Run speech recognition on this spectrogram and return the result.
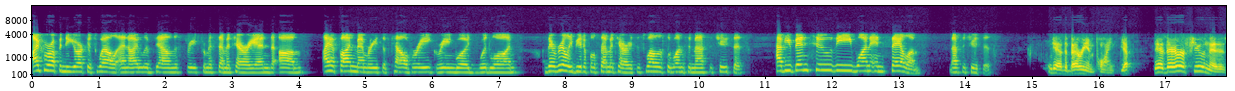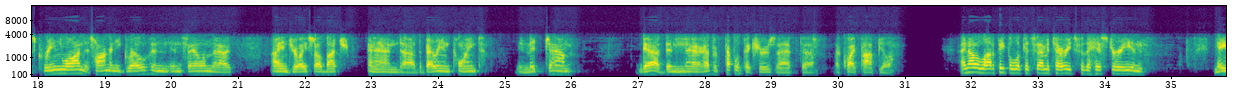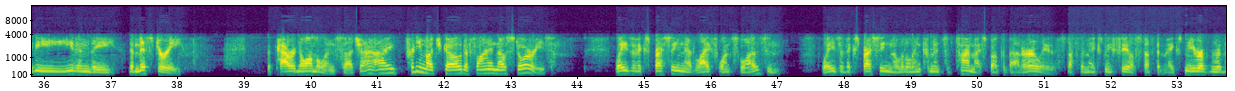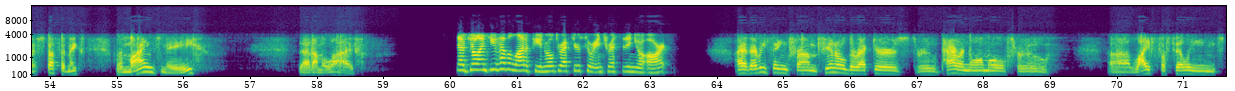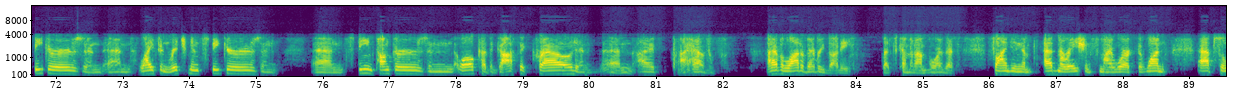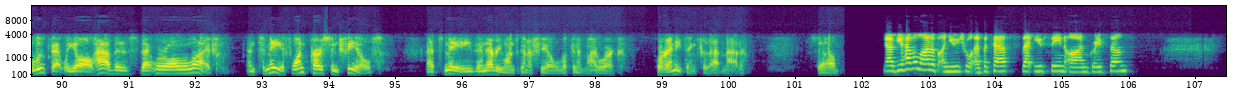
I grew up in New York as well, and I lived down the street from a cemetery, and um, I have fond memories of Calvary, Green-Wood, Woodlawn. They're really beautiful cemeteries, as well as the ones in Massachusetts. Have you been to the one in Salem, Massachusetts? Yeah, the Burying Point. Yep. Yeah, there are a few in there. There's Green Lawn, there's Harmony Grove in, in Salem that I I enjoy so much, and uh, the Burying Point in Midtown. Yeah, I've been there. I have a couple of pictures that uh, are quite popular. I know a lot of people look at cemeteries for the history and maybe even the the mystery, the paranormal and such. I, I pretty much go to find those stories, ways of expressing that life once was, and ways of expressing the little increments of time I spoke about earlier. The stuff that makes me feel, stuff that makes me, the stuff that makes reminds me that I'm alive. Now, John, do you have a lot of funeral directors who are interested in your art? I have everything from funeral directors through paranormal, through uh, life fulfilling speakers and, and life enrichment speakers and and steampunkers and all kind of gothic crowd and and I I have I have a lot of everybody that's coming on board that's finding admiration for my work. The one absolute that we all have is that we're all alive. And to me, if one person feels that's me, then everyone's going to feel looking at my work or anything for that matter. So. Now, do you have a lot of unusual epitaphs that you've seen on gravestones?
